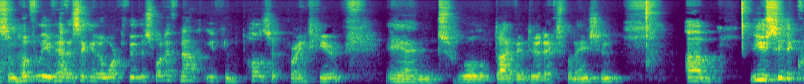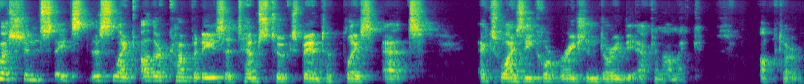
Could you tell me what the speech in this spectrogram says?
Awesome. Hopefully you've had a second to work through this one. If not, you can pause it right here and we'll dive into an explanation. Um, you see the question states this like other companies, attempts to expand took place at XYZ Corporation during the economic upturn.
